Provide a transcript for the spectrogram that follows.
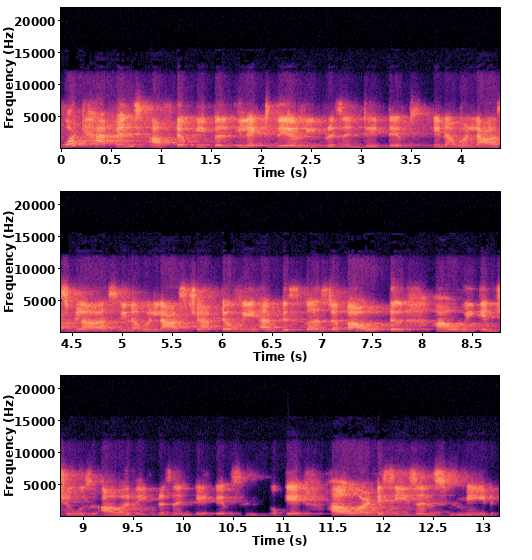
What happens after people elect their representatives? In our last class, in our last chapter, we have discussed about how we can choose our representatives. Okay, how are decisions made?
